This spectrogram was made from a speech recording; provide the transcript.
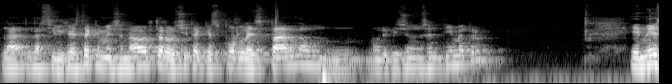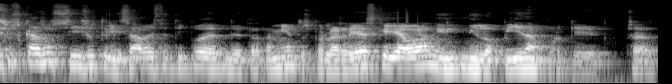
la, la cirugía esta que mencionaba ahorita Rosita, que es por la espalda, un, un orificio de un centímetro. En esos casos sí se utilizaba este tipo de, de tratamientos, pero la realidad es que ya ahora ni, ni lo pidan porque, o sea,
